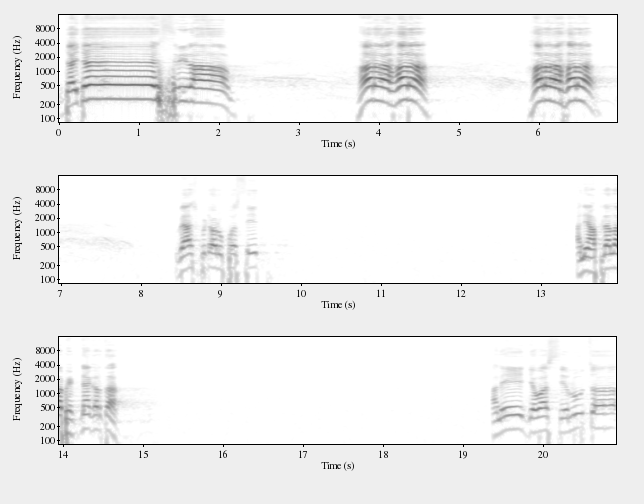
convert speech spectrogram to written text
जय जय श्री श्रीराम. हर हर हर हर व्यासपीठावर उपस्थित आणि आपल्याला भेटण्याकरता आणि जेव्हा सेलूचं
